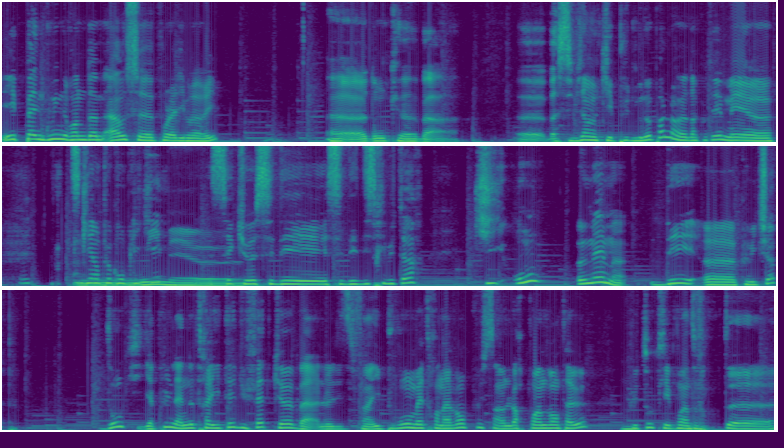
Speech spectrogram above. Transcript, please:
et Penguin Random House pour la librairie donc bah bah c'est bien qu'il y ait plus de monopole euh, d'un côté mais euh, Oui. ce qui est un peu compliqué Oui, euh, c'est que c'est des, distributeurs qui ont eux-mêmes des euh, comic shops. Donc il n'y a plus la neutralité du fait que bah, le, ils pourront mettre en avant plus hein, leurs points de vente à eux Mm. plutôt que les points de vente. euh,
